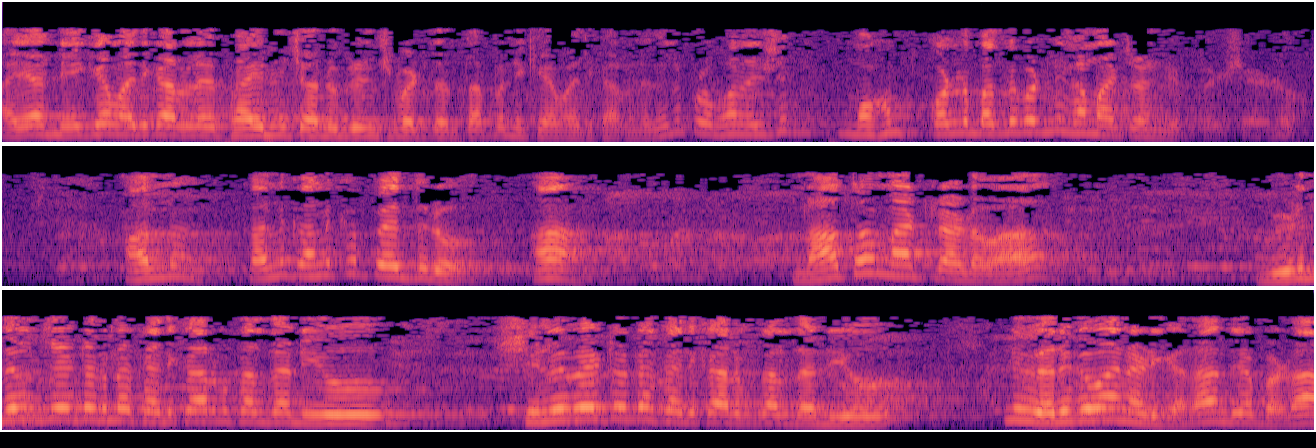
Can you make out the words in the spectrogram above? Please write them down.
అయ్యా నీకేం అధికారం లేదు. పై నుంచి అనుగ్రహించి పెడతాను తప్ప నీకేం అధికారం లేదని ప్రభావం చేసి ముఖం కొండ బద్దలు సమాచారం చెప్పేశాడు. అందు కనుక కనుక పెద్దరు నాతో మాట్లాడవా? విడుదల చేయటం నాకు అధికారం కలదా నీవు? సిలువేయటం నాకు అధికారం కలదా నీవు? నువ్వు వెలుగవా అని అడిగాను. అందుకేపడా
